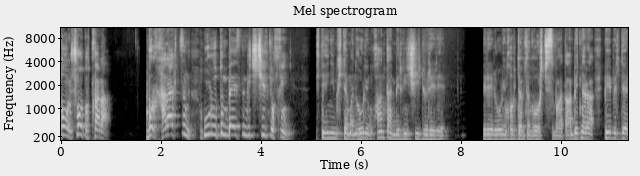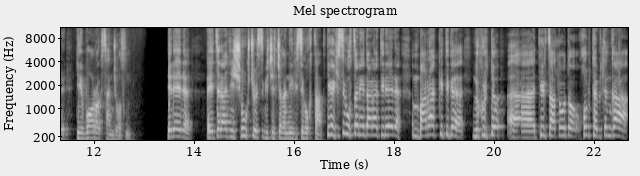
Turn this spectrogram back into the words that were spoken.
Зөө шууд утгаараа бүр хараагцсан үр удам байсан гэж хэлж болох юм. Гэтэ энэ эмэгтэй маань өөрийн ухаантай мэрэгэн шийдвэрээрээ тэрээр өөрийн хувь тавилангаа өөрчилсөн байгаа. Бид нэр Библиэлд Деборог санаж болно. Тэрээр Израилийн шүүгч байсан гэж хэлж байгаа нэг хэсэг хугацаанд. Тэгээ хэсэг хугацааны дараа тэрээр Барак гэдэг нөхөрд тэр залууд хувь тавилангаа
